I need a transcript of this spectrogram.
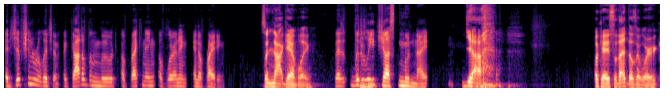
Egyptian religion, a god of the mood, of reckoning, of learning, and of writing. so not gambling. That is literally Mm-hmm. just Moon Knight. Yeah. okay, so that doesn't work.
